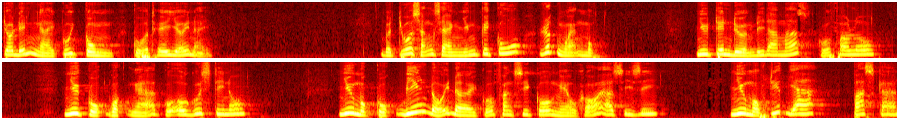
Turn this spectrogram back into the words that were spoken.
cho đến ngày cuối cùng của thế giới này. Và Chúa sẵn sàng những cái cú rất ngoạn mục như trên đường đi Damas của Phaolô, như cuộc quật ngã của Augustino, như một cuộc biến đổi đời của Francisco nghèo khó Assisi, như một triết gia Pascal,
